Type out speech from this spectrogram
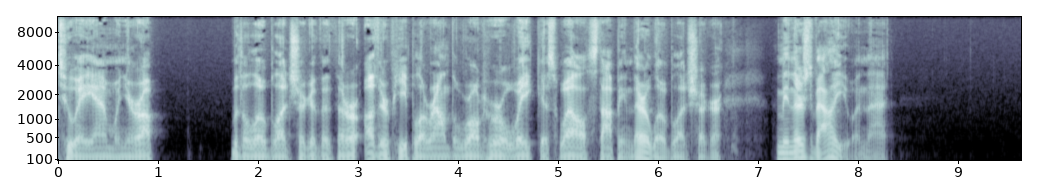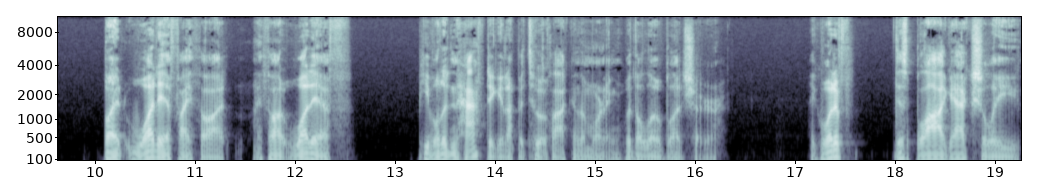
2 a.m., when you're up with a low blood sugar, that there are other people around the world who are awake as well, stopping their low blood sugar. I mean, there's value in that. But what if I thought, I thought, what if people didn't have to get up at two o'clock in the morning with a low blood sugar? Like, what if this blog actually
